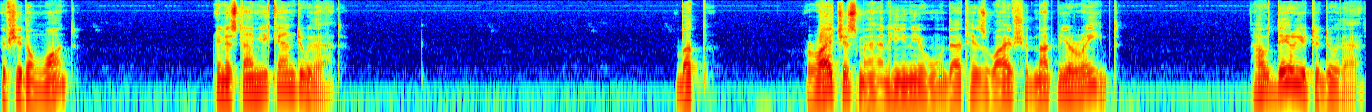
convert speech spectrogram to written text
If she don't want. In Islam, you can do that. But righteous man, he knew that his wife should not be raped. How dare you to do that?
